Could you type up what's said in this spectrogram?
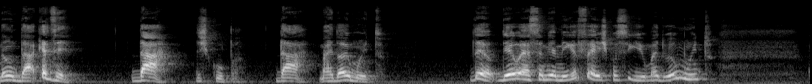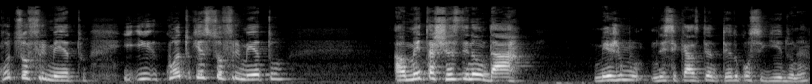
não dá. Quer dizer, dá, desculpa. Dá, mas dói muito. Deu, deu, essa minha amiga fez, conseguiu, mas doeu muito. Quanto sofrimento. E, e quanto que esse sofrimento aumenta a chance de não dar. mesmo nesse caso tendo, tendo conseguido, né?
